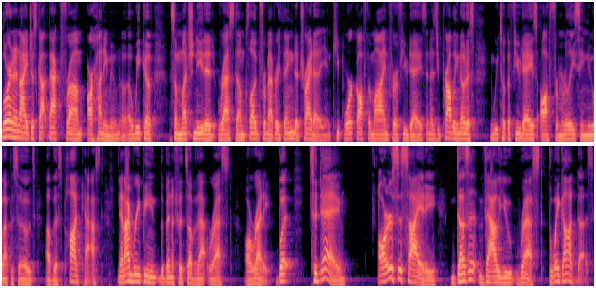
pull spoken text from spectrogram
Lauren and I just got back from our honeymoon, a week of some much needed rest, unplugged from everything to try to you know, keep work off the mind for a few days. And as you probably noticed, we took a few days off from releasing new episodes of this podcast. And I'm reaping the benefits of that rest already. But today, our society doesn't value rest the way God does.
